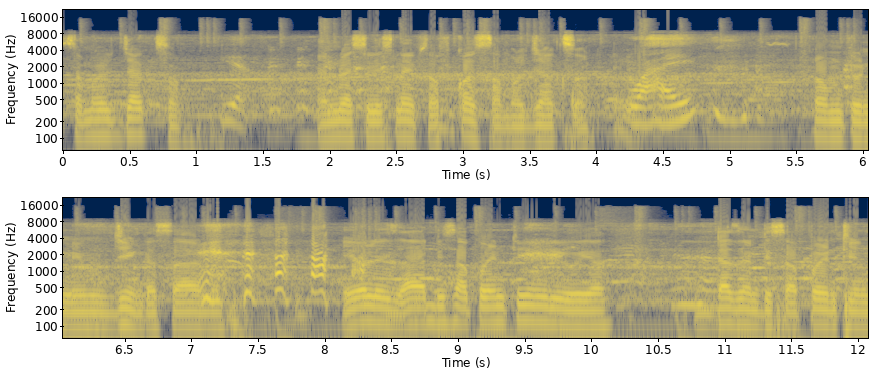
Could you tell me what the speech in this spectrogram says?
Samuel Jackson. Yeah. And Wesley Snipes, of course Samuel Jackson. Why? Huyo mtu ni mjinga sana. He always uh, disappointing you yeah. Doesn't disappoint in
